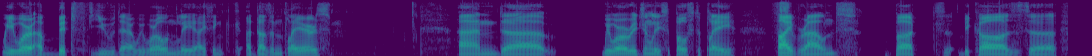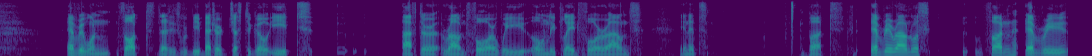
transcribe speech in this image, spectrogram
we were a bit few there. We were only, I think, a dozen players. And uh, we were originally supposed to play five rounds, but because uh, everyone thought that it would be better just to go eat after round four, we only played four rounds in it. But every round was fun. Every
